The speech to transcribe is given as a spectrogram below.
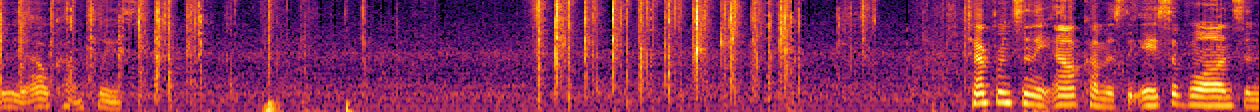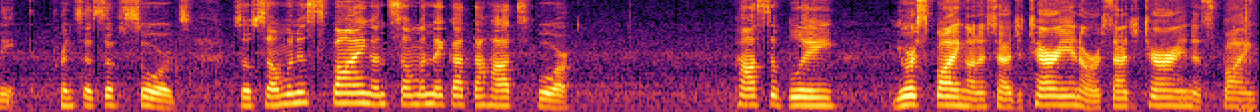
in the outcome, please. Temperance in the outcome is the Ace of Wands and the Princess of Swords. So someone is spying on someone they got the hots for. Possibly you're spying on a Sagittarian or a Sagittarian is spying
